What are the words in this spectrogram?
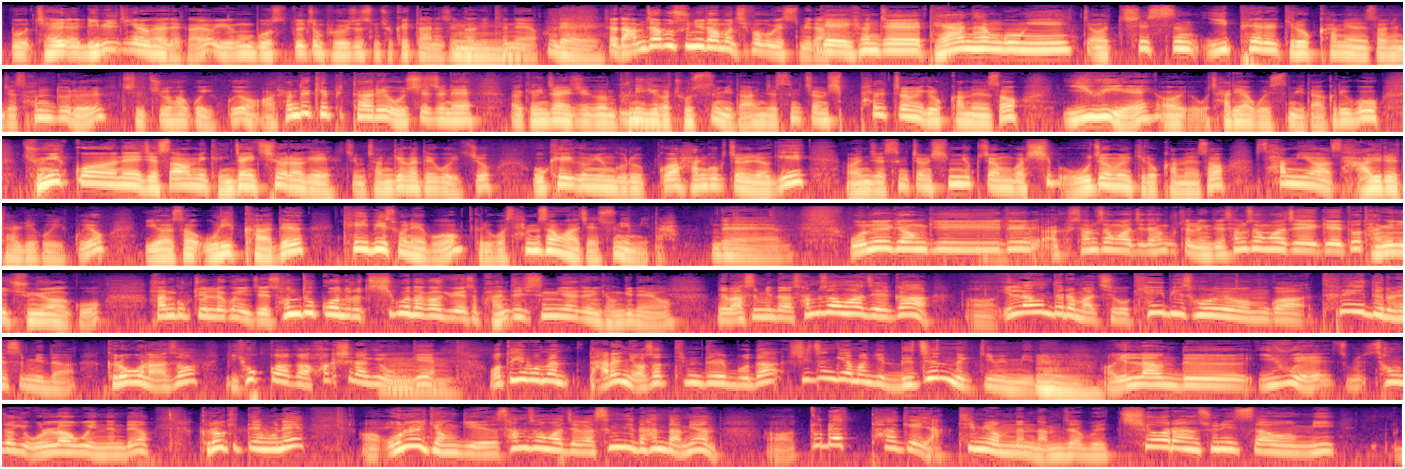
뭐 재 리빌딩이라고 해야 될까요? 이런 모습들 좀 보여줬으면 좋겠다는 생각이 음. 드네요. 네. 자 남자부 순위도 한번 짚어보겠습니다. 네, 현재 대한항공이 7승 2패를 기록하면서 현재 선두를 질주하고 있고요. 아, 현대캐피탈이 올 시즌에 굉장히 지금 분위기가 좋습니다. 현재 승점 18점을 기록하면서 2위에 어, 자리하고 있습니다. 그리고 중위권의 이제 싸움이 굉장히 치열하게 지금 전개가 되고 있죠. OK금융그룹과 한국전력이 현재 승점 16점과 15점을 기록하면서 3위와 4위를 달리고 있고요. 이어서 우리카드, KB손해보험 그리고 삼성화재 순입니다. 네. 오늘 경기는 아, 그 삼성화재 대 한국전력인데 삼성화재에게도 당연히 중요하고 한국전력은 이제 선두권으로 치고 나가기 위해서 반드시 승리해야 되는 경기네요. 네, 맞습니다. 삼성화재가 1라운드를 어, 마치고 KB손해보험과 트레이드를 했습니다. 그러고 나서 이 효과가 확실하게 온게 음. 어떻게 보면 다른 여섯 팀들보다 시즌 개막이 늦은 느낌입니다. 음. 1라운드 어, 이후에 좀 성적이 올라오고 있는데요. 그렇기 때문에 어, 오늘 경기에서 삼성화재가 승리를 한다면 뚜렷하게 약팀이 없는 남자부의 치열한 순위 싸움이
